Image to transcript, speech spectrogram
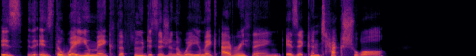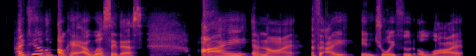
Is is the way you make the food decision the way you make everything? Is it contextual? I do. Okay, I will say this. I am not, I enjoy food a lot,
